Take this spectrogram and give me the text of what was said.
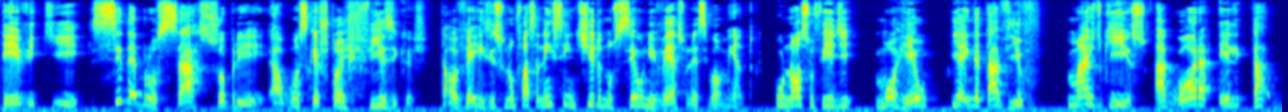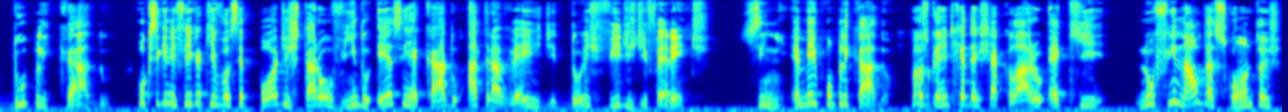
teve que se debruçar sobre algumas questões físicas. Talvez isso não faça nem sentido no seu universo nesse momento. O nosso feed morreu e ainda está vivo. Mais do que isso, agora ele está duplicado. O que significa que você pode estar ouvindo esse recado através de dois feeds diferentes. Sim, é meio complicado, mas o que a gente quer deixar claro é que, no final das contas,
